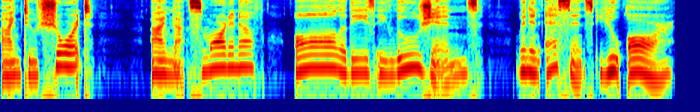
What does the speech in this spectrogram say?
I'm too short. I'm not smart enough. All of these illusions, when in essence you are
